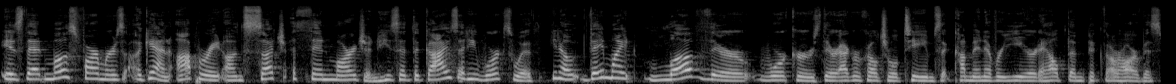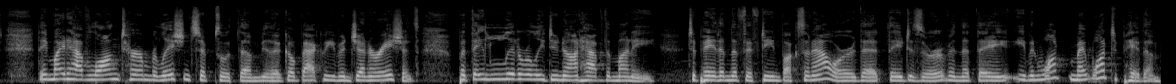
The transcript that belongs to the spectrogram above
is that most farmers, again, operate on such a thin margin. He said the guys that he works with, you know, they might love their workers, their agricultural teams that come in every year to help them pick their harvest. They might have long term relationships with them that go back even generations, but they literally do not have the money to pay them the 15 bucks an hour that they deserve and that they even want might want to pay them.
